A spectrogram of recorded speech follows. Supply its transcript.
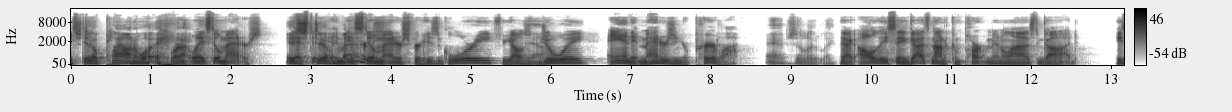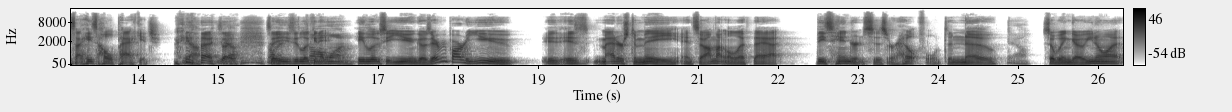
still, still- plowing away. Well, well, it still matters. It Yeah, still it, matters. It still matters for His glory, for y'all's Yeah. joy, and it matters in your prayer life. Absolutely. Like all these things, God's not a compartmentalized God. He's like He's a whole package. Yeah, so yeah, so right. he's looking at one. He looks at you and goes, every part of you is, is matters to me, and so I'm not going to let that. These hindrances are helpful to know, Yeah. so we can go. You know what?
